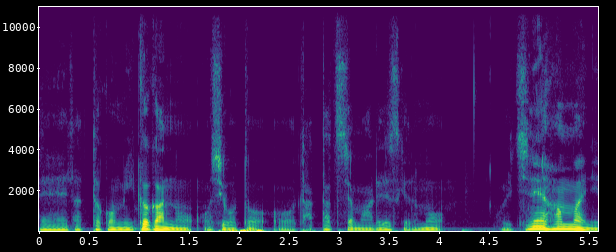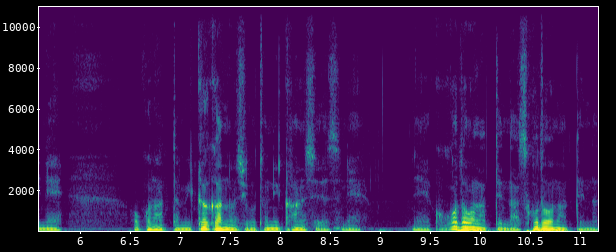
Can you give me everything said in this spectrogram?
えー、たったこう3日間のお仕事を、たったつちゃもあれですけども、1年半前にね、行った3日間の仕事に関してですね、ねここどうなってんだ、あそこどうなってんだ、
